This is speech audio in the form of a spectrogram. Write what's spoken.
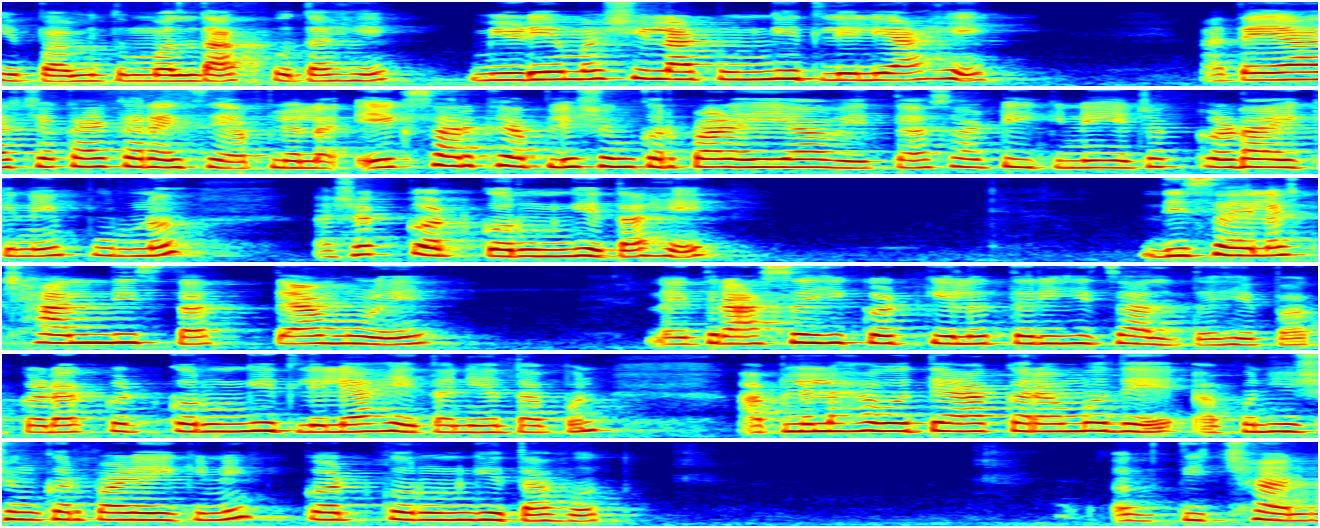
हे पा मी तुम्हाला दाखवत आहे. मिडियम अशी लाटून घेतलेली आहे. आता याच्या काय करायचं आहे आपल्याला एकसारखे आपले शंकरपाळे यावे त्यासाठी की नाही याच्या कडा आहे की नाही पूर्ण अशा कट करून घेत आहे. दिसायला छान दिसतात त्यामुळे नाहीतर असंही कट केलं तरीही चालतं. हे पा कडा कट करून घेतलेले आहेत आणि आता आपण आपल्याला हवं त्या आकारामध्ये आपण हे शंकरपाळे की नाही कट करून घेत आहोत. अगदी छान.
